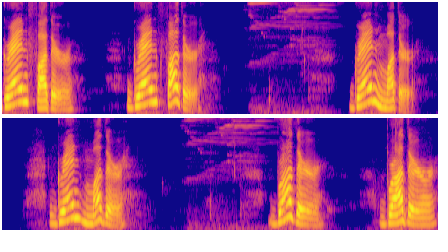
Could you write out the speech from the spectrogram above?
grandfather, grandfather, grandmother, grandmother, brother, brother,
